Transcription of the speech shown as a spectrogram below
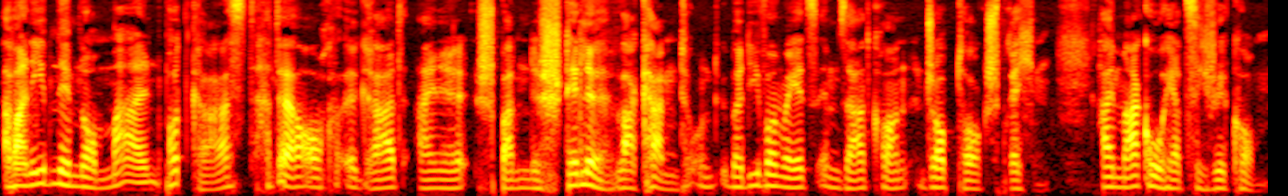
Aber neben dem normalen Podcast hat er auch äh, gerade eine spannende Stelle vakant und über die wollen wir jetzt im Saatkorn Job Talk sprechen. Hi Marco, herzlich willkommen.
